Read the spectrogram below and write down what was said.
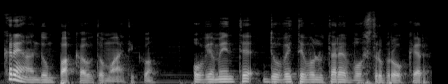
Creando un pack automatico. Ovviamente dovete valutare il vostro broker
